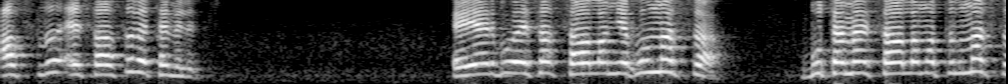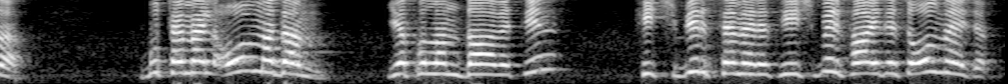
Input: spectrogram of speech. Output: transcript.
aslı, esası ve temelidir. Eğer bu esas sağlam yapılmazsa, bu temel sağlam atılmazsa, bu temel olmadan yapılan davetin hiçbir semeresi, hiçbir faydası olmayacaktır.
